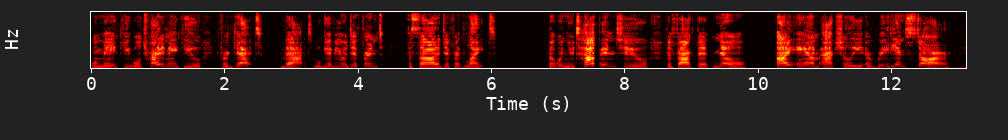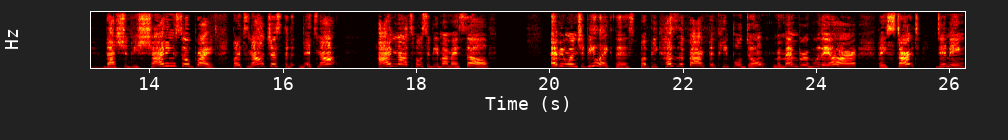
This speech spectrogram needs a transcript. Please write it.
will make you, will try to make you forget that, will give you a different facade, a different light. But when you tap into the fact that, no, I am actually a radiant star that should be shining so bright, but it's not just that, it's not I'm not supposed to be by myself. Everyone should be like this. But because of the fact that people don't remember who they are, they start dimming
